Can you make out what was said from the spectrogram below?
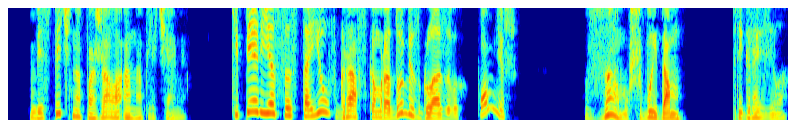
– беспечно пожала она плечами. «Теперь я состою в графском роду Безглазовых, помнишь?» «Замуж выдам!» – пригрозила.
